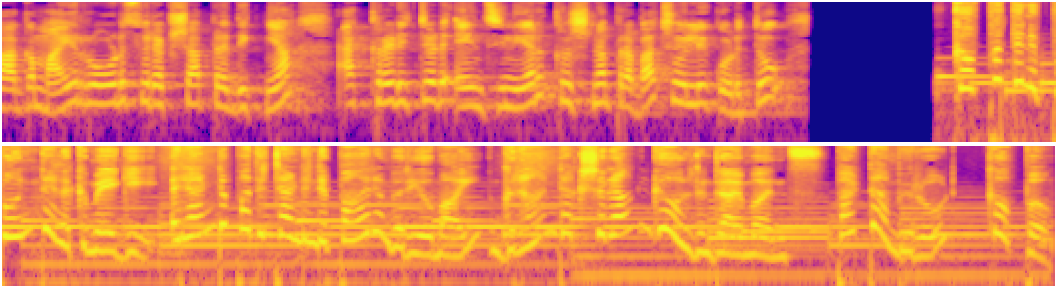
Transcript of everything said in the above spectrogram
ഭാഗമായി റോഡ് സുരക്ഷാ പ്രതിജ്ഞ അക്രഡിറ്റഡ് എഞ്ചിനീയർ കൃഷ്ണപ്രഭ ചൊല്ലിക്കൊടുത്തു. കപ്പത്തിന് പൊൻതിളക്കമേകി രണ്ട് പതിറ്റാണ്ടിന്റെ പാരമ്പര്യവുമായി ഗ്രാൻഡ് അക്ഷര ഗോൾഡൻ ഡയമണ്ട്സ് പട്ടാമ്പി റോഡ് കൊപ്പം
